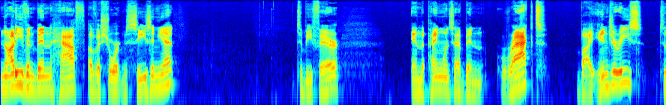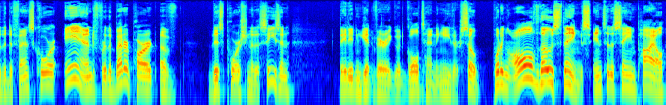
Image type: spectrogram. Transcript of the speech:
not even been half of a shortened season yet, to be fair. And the Penguins have been racked by injuries to the defense corps, and for the better part of this portion of the season, they didn't get very good goaltending either. So, putting all of those things into the same pile,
